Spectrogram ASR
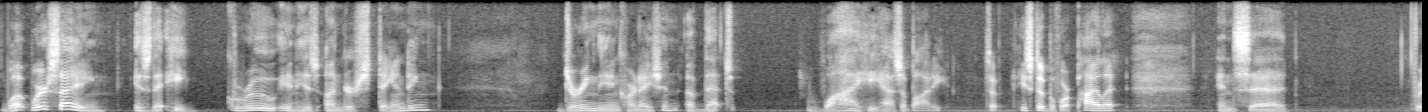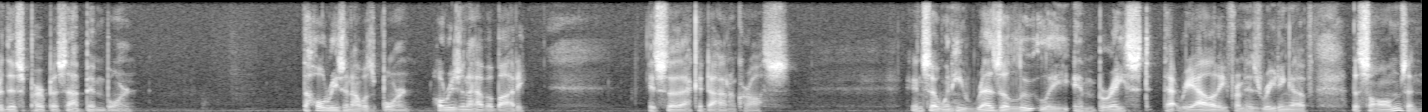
What we're saying is that he grew in his understanding during the incarnation of that's why he has a body. So he stood before Pilate and said, For this purpose I've been born. The whole reason I was born, whole reason I have a body, is so that I could die on a cross. And so when he resolutely embraced that reality from his reading of the Psalms and,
